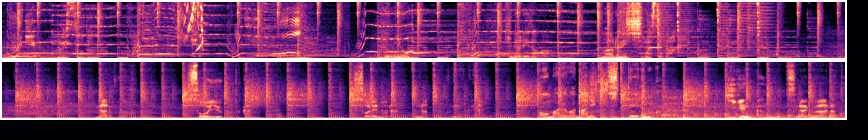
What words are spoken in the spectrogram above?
ムニエルも合いそうだ。いきなりだが悪い知らせだ。なるほど。そういうことかそれなら納得がいくな。お前は何か知っているのか？次元間をつなぐ穴というの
